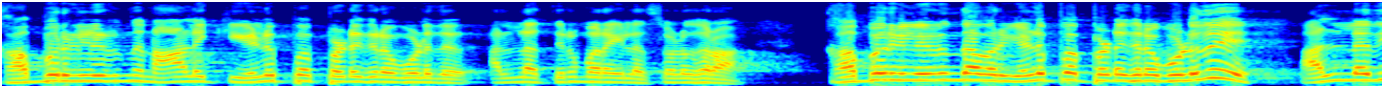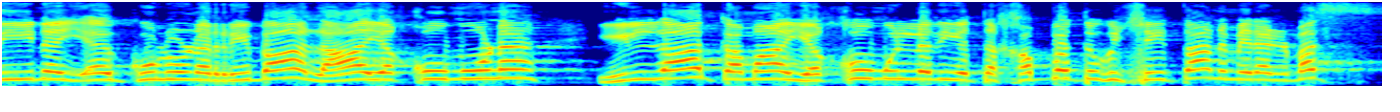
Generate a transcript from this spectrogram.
கபரிலிருந்து நாளைக்கு எழுப்பப்படுகிற பொழுது அல்லாஹ் திருமறையில சொல்கிறான். கபரிலிருந்து அவர் எழுப்பப்படுகிற பொழுது அல்லதீன யகுலுன ரிபா லா யக்கூமூன இல்லா கமா யகூமுல்லதி யத்தகப்பத்துகு ஷைத்தான் மினல் மஸ்.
